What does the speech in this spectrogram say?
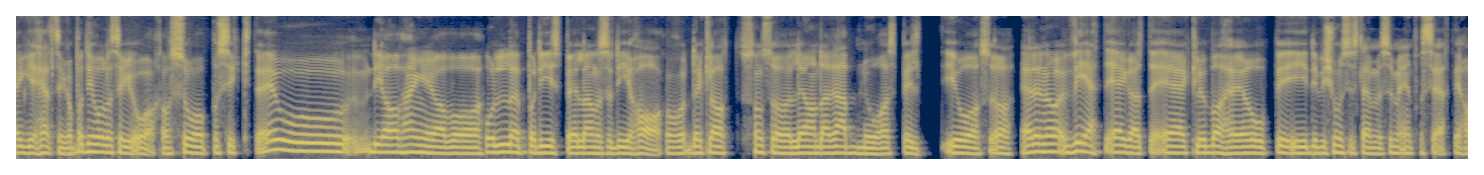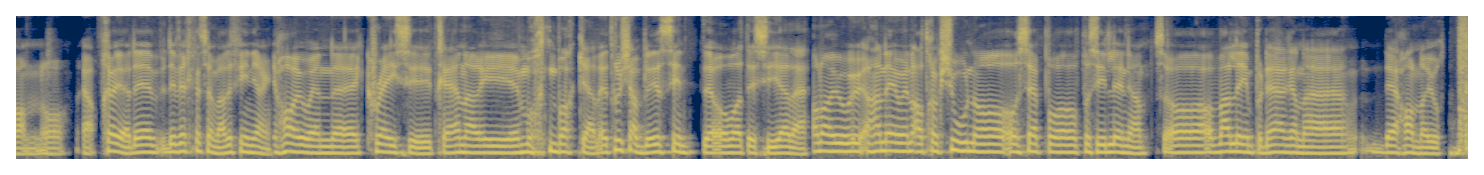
jeg er helt sikker på at de holder seg i år. Og så på sikt er jo de avhengige av å holde på de spillerne som de har. Og det er klart, sånn som Leander Rebnor har spilt i år, så nå, vet jeg at det er klubber høyere oppe i divisjonssystemet som er interessert i han. Og, ja. Frøya det, det virker som en veldig fin gjeng. De har jo en eh, crazy trener i Morten Bakken. Jeg tror ikke han blir sint over at jeg sier det. Han, jo, han er jo en attraksjon å, å se på på sidelinjen, så veldig imponerende det han har gjort.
